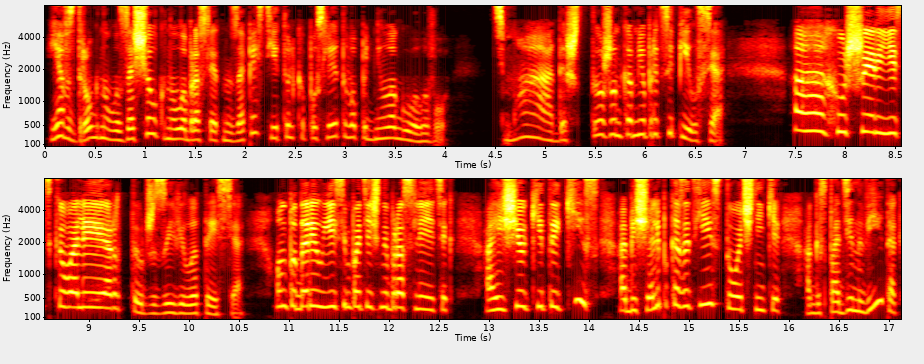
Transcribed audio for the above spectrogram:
Я вздрогнула, защелкнула браслет на запястье и только после этого подняла голову. «Тьма, да что же он ко мне прицепился?» «Ах у Эри есть кавалер!» — тут же заявила Тесsia. «Он подарил ей симпатичный браслетик. А еще Кит и Кис обещали показать ей источники, а господин Виток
